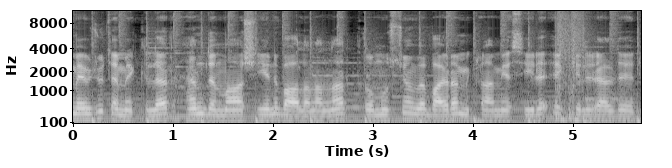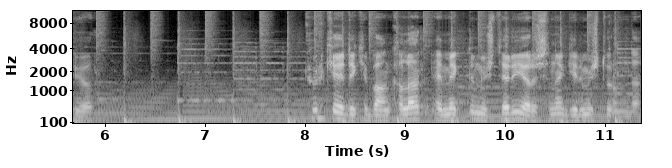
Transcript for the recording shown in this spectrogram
mevcut emekliler hem de maaşı yeni bağlananlar promosyon ve bayram ikramiyesiyle ek gelir elde ediyor. Türkiye'deki bankalar emekli müşteri yarışına girmiş durumda.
